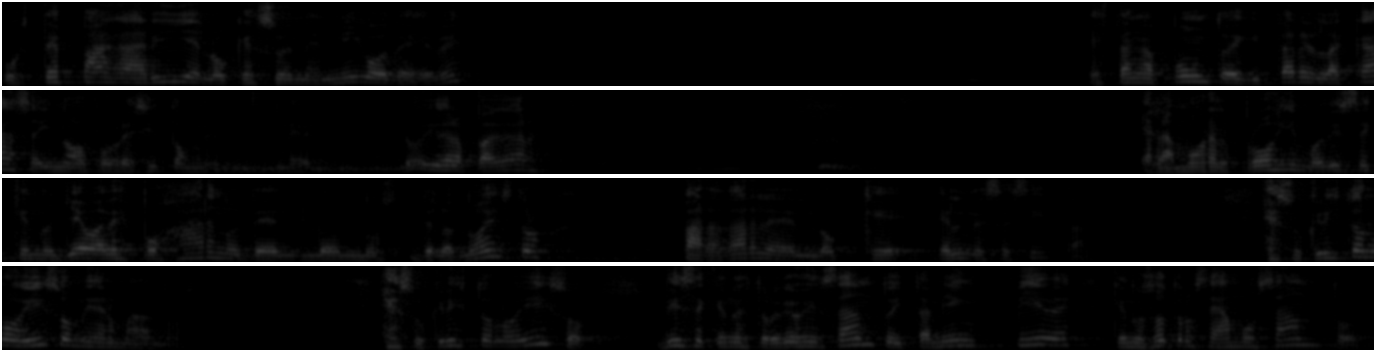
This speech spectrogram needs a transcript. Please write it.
¿Usted pagaría lo que su enemigo debe? Están a punto de quitarle la casa y no, pobrecito, le, voy a ir a pagar. El amor al prójimo dice que nos lleva a despojarnos de lo, de lo nuestro para darle lo que Él necesita. Jesucristo lo hizo, mis hermanos. Jesucristo lo hizo. Dice que nuestro Dios es santo y también pide que nosotros seamos santos.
